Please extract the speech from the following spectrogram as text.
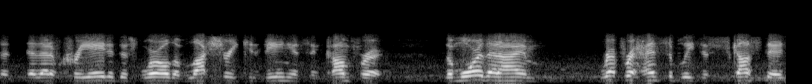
that, that have created this world of luxury, convenience, and comfort, the more that I'm reprehensibly disgusted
